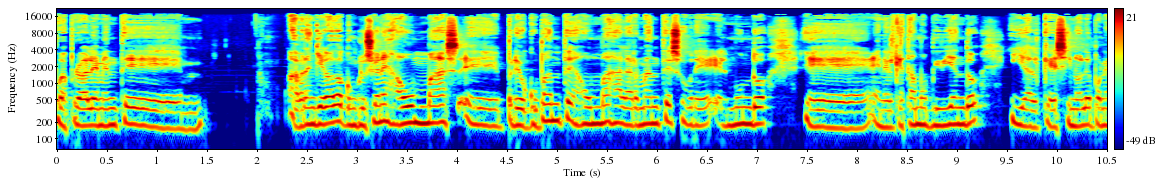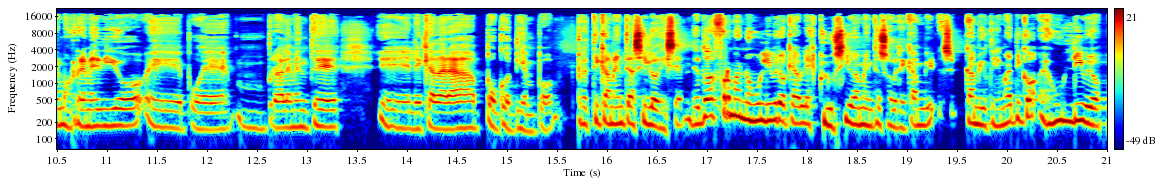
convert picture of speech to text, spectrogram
pues probablemente habrán llegado a conclusiones aún más eh, preocupantes, aún más alarmantes sobre el mundo eh, en el que estamos viviendo y al que si no le ponemos remedio, eh, pues mm, probablemente le quedará poco tiempo. Prácticamente así lo dice. De todas formas, no es un libro que hable exclusivamente sobre cambio, cambio climático, es un libro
